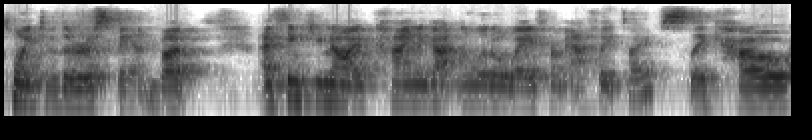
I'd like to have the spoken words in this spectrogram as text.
point of the wristband. But I think, you know, I've kind of gotten a little away from athlete types. Like how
